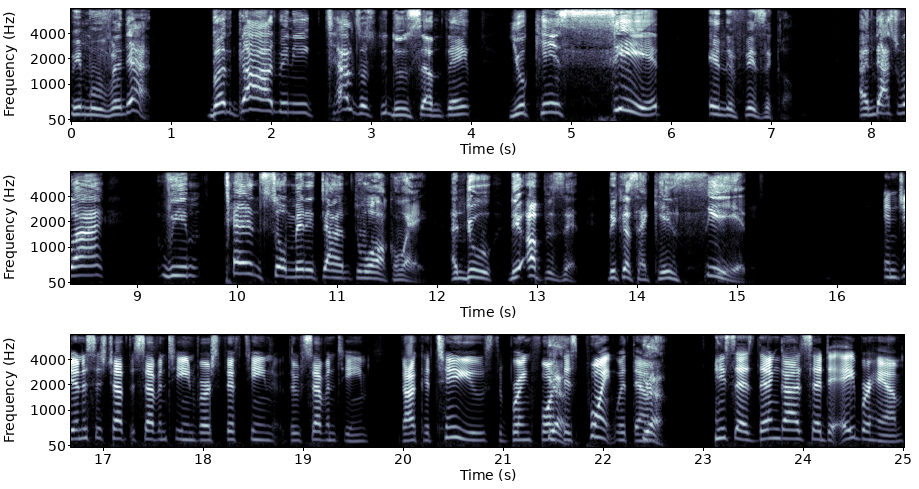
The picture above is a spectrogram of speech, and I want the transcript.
We move in that. But God, when He tells us to do something, you can't see it in the physical. And that's why we tend so many times to walk away and do the opposite because I can't see it. In Genesis chapter 17, verse 15 through 17, God continues to bring forth yeah. his point with them. Yeah. He says, Then God said to Abraham,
